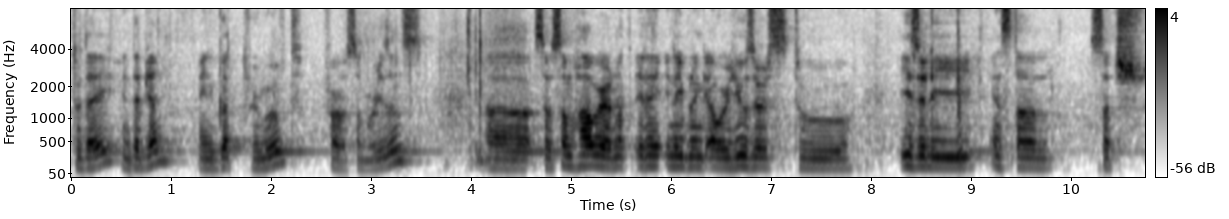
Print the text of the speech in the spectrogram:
today in Debian, and it got removed for some reasons. Uh, so somehow we are not ena- enabling our users to easily install such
